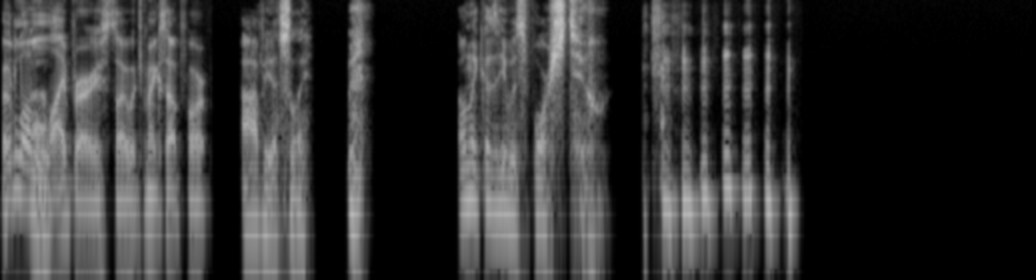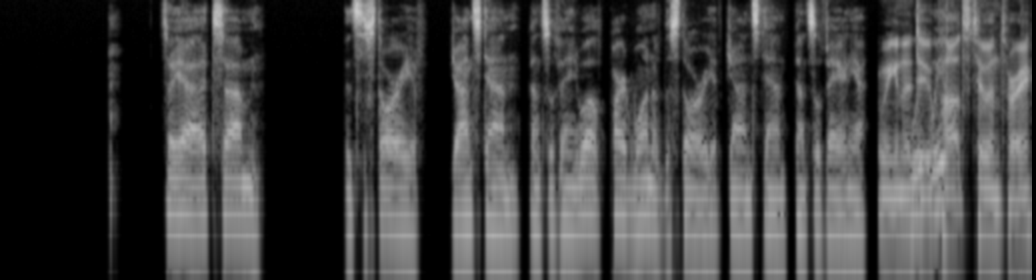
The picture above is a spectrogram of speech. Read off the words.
Built a lot of Um, libraries though, which makes up for it obviously. Only because he was forced to. So yeah, it's um, it's the story of Johnstown, Pennsylvania. Well, part one of the story of Johnstown, Pennsylvania. We're gonna do we- parts two and three.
